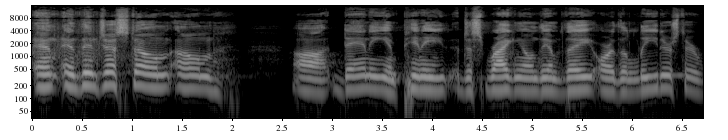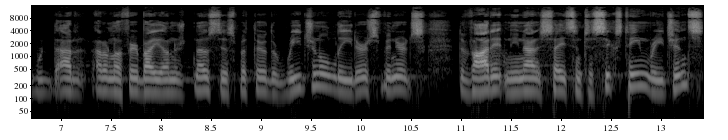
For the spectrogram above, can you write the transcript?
And, and then just on, on uh, Danny and Penny, just bragging on them, they are the leaders. They're, I, I don't know if everybody knows this, but they're the regional leaders. Vineyards divided in the United States into 16 regions.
